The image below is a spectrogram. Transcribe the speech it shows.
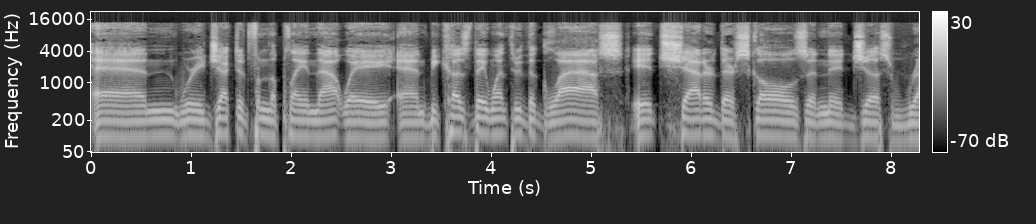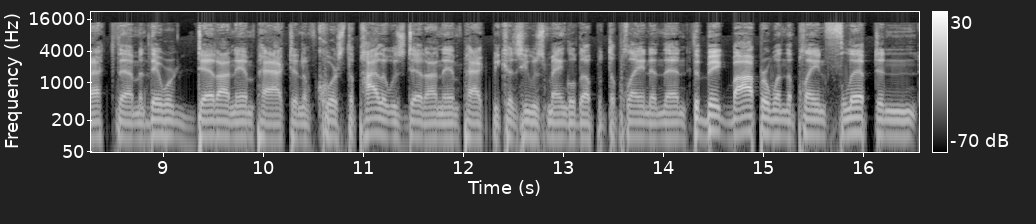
and were ejected from the plane that way. And because they went through the glass, it shattered their skulls and it just wrecked them. And they were dead on impact. And of course, the pilot was dead on impact because he was mangled up with the plane. And then the big bopper, when the plane flipped and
